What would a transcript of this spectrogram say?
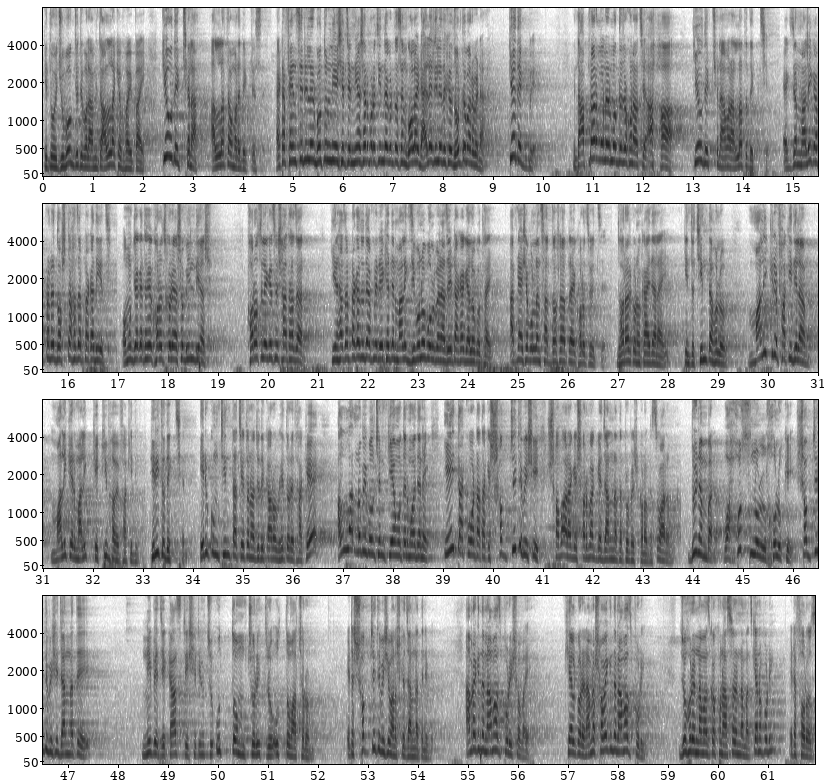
কিন্তু ওই যুবক যদি বলে, আমি তো আল্লাহকে ভয় পাই। কেউ দেখছে না। আল্লাহ তো আমরা দেখতেছে। একটা ফেন্সিডিলের বোতল নিয়ে এসেছেন, নিয়ে আসার পরে চিন্তা করতেছেন, গলায় ঢালে দিলে তো কেউ ধরতে পারবে না। কে দেখবে? কিন্তু আপনার মনের মধ্যে যখন আছে, আহা, কেউ দেখছে না, আমার আল্লাহ তো দেখছে। একজন মালিক আপনারা দশটা হাজার টাকা দিয়েছে। অমুক জায়গা থেকে খরচ করে আসো, বিল দিয়ে আসো। খরচ লেগেছে সাত হাজার। তিন হাজার টাকা যদি আপনি রেখে দেন, মালিক জীবনও বলবে না যে টাকা গেল কোথায়। আপনি এসে বললেন সাত দশ হাজার টাকায় খরচ হয়েছে। ধরার কোনো কায়দা নাই। কিন্তু চিন্তা হলো, মালিকরে ফাঁকি দিলাম, মালিকের মালিককে কীভাবে ফাঁকি দিব? তিনি তো দেখছেন। এরকম চিন্তা চেতনা যদি কারও ভেতরে থাকে আল্লাহ নবী বলছেন কিয়ামতের ময়দানে এই তাকুয়াটা তাকে সবচেয়ে বেশি সবার আগে সর্বাগ্যে জান্নাতে প্রবেশ করাবে সোহার আল্লাহ দুই নম্বর, ওয়া হুসনুল হলুকে সবচেয়ে বেশি জান্নাতে নিবে যে কাজটি সেটি হচ্ছে উত্তম চরিত্র, উত্তম আচরণ। এটা সবচেয়ে বেশি মানুষকে জান্নাতে নেবে। আমরা কিন্তু নামাজ পড়ি সবাই। খেয়াল করেন, আমরা সবাই কিন্তু নামাজ পড়ি। জোহরের নামাজ কখন আসরের নামাজ, কেন পড়ি? এটা ফরজ।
